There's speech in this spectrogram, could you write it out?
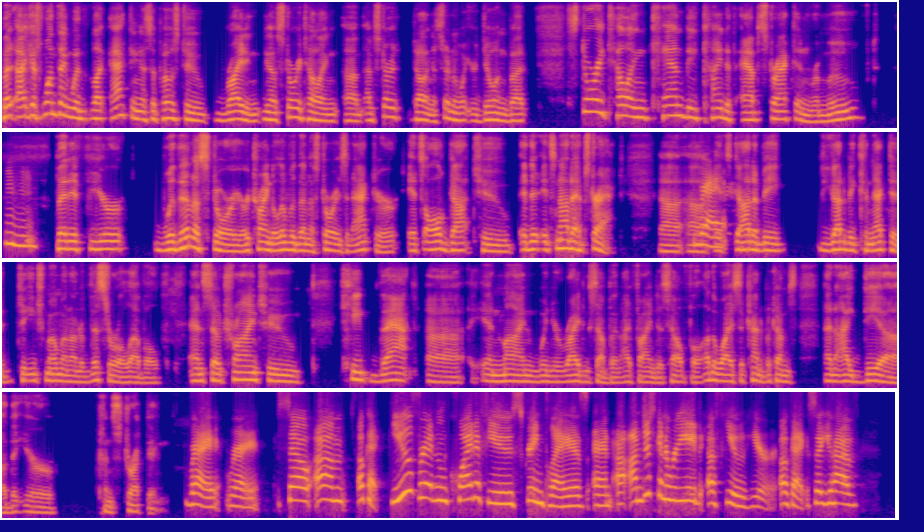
But I guess one thing with like acting as opposed to writing, you know, storytelling, um, I'm storytelling is certainly what you're doing, but storytelling can be kind of abstract and removed. hmm But if you're within a story or trying to live within a story as an actor, it's all got to, it- it's not abstract. Uh, uh, Right. It's got to be, you got to be connected to each moment on a visceral level. And so trying to keep that uh, in mind when you're writing something, I find is helpful. Otherwise, it kind of becomes an idea that you're constructing. Right, right. So, um, okay, you've written quite a few screenplays, and I- I'm just going to read a few here. Okay, so you have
